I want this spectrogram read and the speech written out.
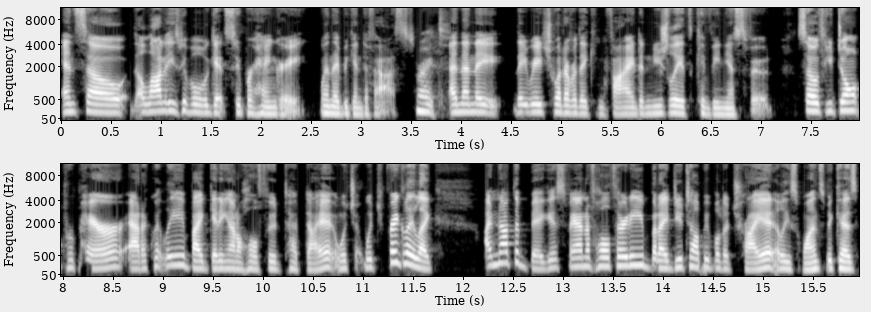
and so a lot of these people will get super hangry when they begin to fast. Right. And then they they reach whatever they can find and usually it's convenience food. So if you don't prepare adequately by getting on a whole food type diet, which which frankly like I'm not the biggest fan of Whole 30, but I do tell people to try it at least once because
